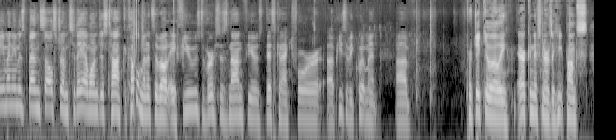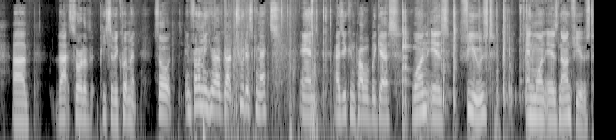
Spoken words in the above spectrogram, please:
Hey, my name is Ben Sahlstrom. Today I want to just talk a couple minutes about a fused versus non-fused disconnect for a piece of equipment, uh, particularly air conditioners or heat pumps, uh, that sort of piece of equipment. So in front of me here I've got two disconnects, and as you can probably guess, one is fused and one is non-fused.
